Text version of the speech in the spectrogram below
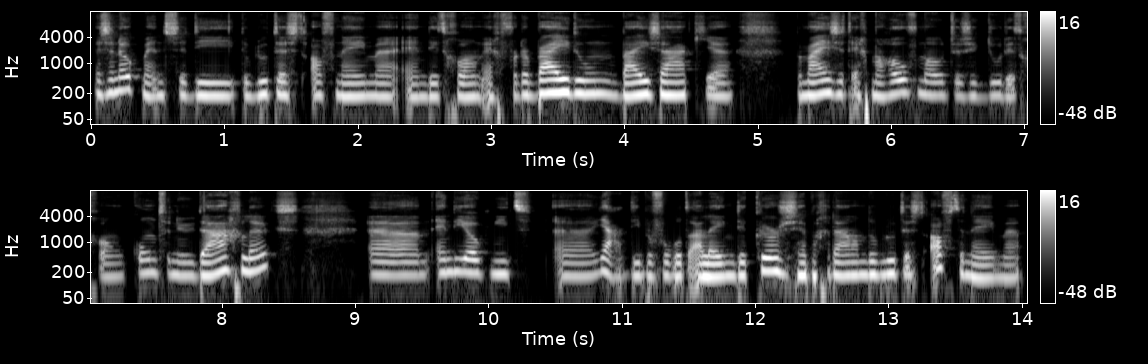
Er zijn ook mensen die de bloedtest afnemen en dit gewoon echt voor erbij doen, bijzaakje. Bij mij is het echt mijn hoofdmoot, dus ik doe dit gewoon continu dagelijks. Uh, en die ook niet, uh, ja, die bijvoorbeeld alleen de cursus hebben gedaan om de bloedtest af te nemen.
